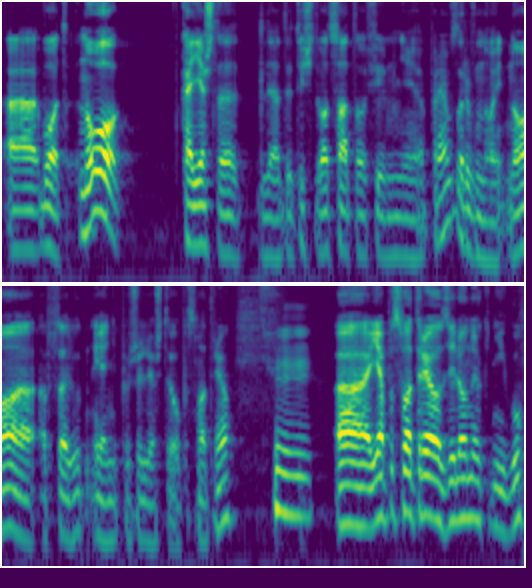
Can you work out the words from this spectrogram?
А, вот. Ну, конечно, для 2020 фильм не прям взрывной, но абсолютно я не пожалею, что его посмотрел. А, я посмотрел «Зеленую книгу»,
